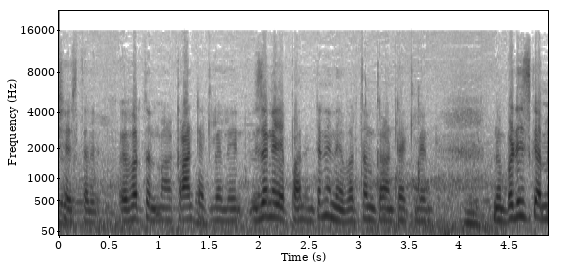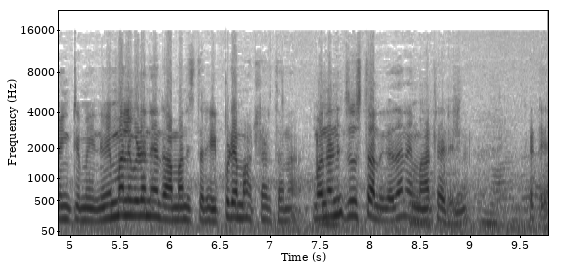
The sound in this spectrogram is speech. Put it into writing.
చేస్తాను ఎవరితో మా కాంటాక్ట్లో లేను. నిజంగా చెప్పాలంటే నేను ఎవరితో కాంటాక్ట్ లేను. Nobody is coming to me మిమ్మల్ని కూడా నేను రమ్మనిస్తాను ఇప్పుడే మాట్లాడుతాను మొన్న చూస్తాను కదా నేను మాట్లాడాను అంటే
